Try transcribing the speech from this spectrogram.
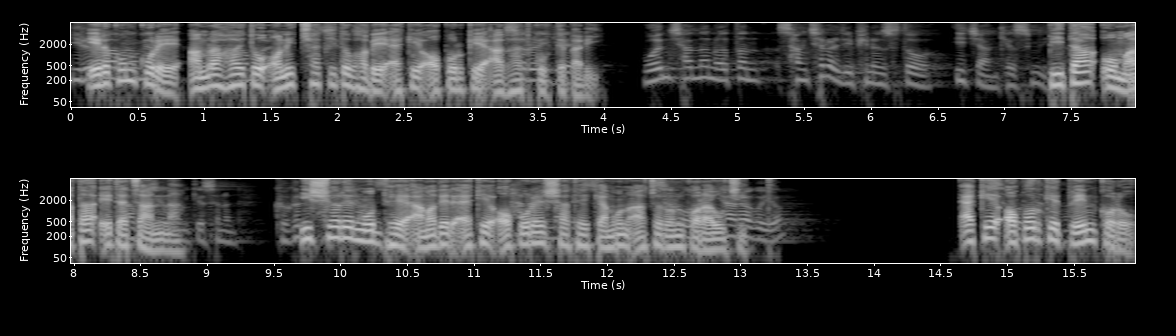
এরকম করে আমরা হয়তো অনিচ্ছাকৃতভাবে একে অপরকে আঘাত করতে পারি। পিতা ও মাতা এটা চান না। ঈশ্বরের মধ্যে আমাদের একে অপরের সাথে কেমন আচরণ করা উচিত? একে অপরকে প্রেম করো।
